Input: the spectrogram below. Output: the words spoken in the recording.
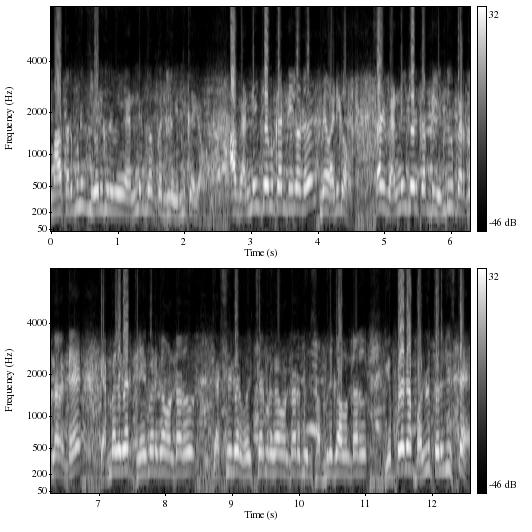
మా తరపు నుంచి ఏడుగురు వెండింగ్ జోన్ కమిటీలో ఎన్నికయ్యాం. ఆ వెండింగ్ జోన్ కమిటీలో మేము అడిగాం. కానీ వెండింగ్ జోన్ కమిటీ ఎందుకు పెడుతున్నారంటే ఎమ్మెల్యే గారు చైర్మన్గా ఉంటారు ఎస్సీ గారు వైస్ చైర్మన్గా ఉంటారు మీరు సభ్యులుగా ఉంటారు. ఎప్పుడైనా బళ్ళు తొలగిస్తే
